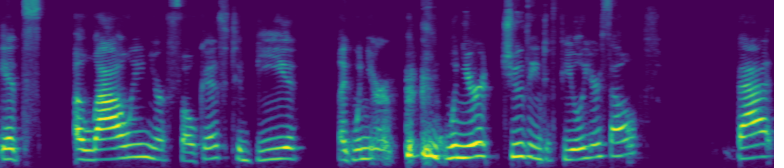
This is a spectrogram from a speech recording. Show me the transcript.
it's allowing your focus to be like when you're when you're choosing to fuel yourself that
